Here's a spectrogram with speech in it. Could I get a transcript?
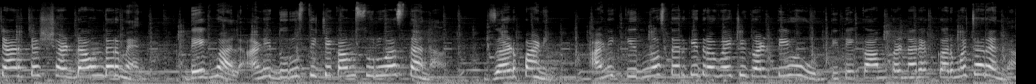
चारच्या शटडाऊन दरम्यान देखभाल आणि दुरुस्तीचे काम सुरू असताना जड पाणी आणि किरणोत्सर्गी द्रव्याची गळती होऊन तिथे काम करणाऱ्या कर्मचाऱ्यांना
